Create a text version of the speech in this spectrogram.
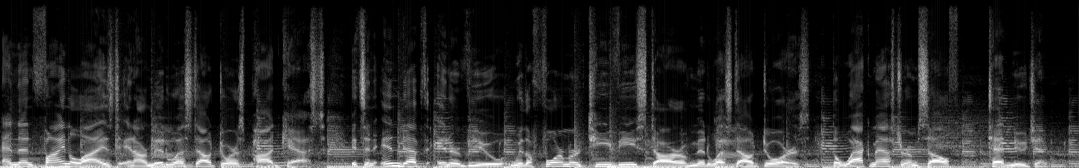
and then finalized in our Midwest Outdoors podcast. It's an in-depth interview with a former TV star of Midwest Outdoors, the Whackmaster himself, Ted Nugent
